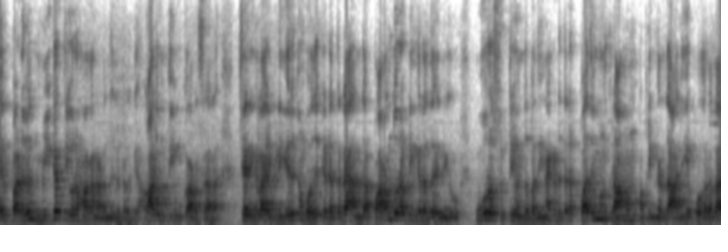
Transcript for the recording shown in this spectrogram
ஏற்பாடுகள் மிக தீவிரமாக நடந்துகிட்டு இருக்கு. ஆளும் திமுக அரசால. சரிங்களா? இப்படி இருக்கும்போது கிட்டத்தட்ட அந்த பரந்தூர் அப்படிங்கிறது ஊரை சுற்றி வந்து பார்த்தீங்கன்னா கிட்டத்தட்ட பதிமூணு கிராமம் அப்படிங்கிறது அழிய போகிறதா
